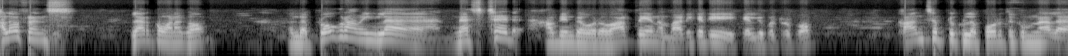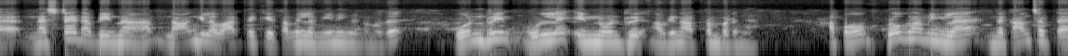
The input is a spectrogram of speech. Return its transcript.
ஹலோ ஃப்ரெண்ட்ஸ் எல்லாருக்கும் வணக்கம். இந்த ப்ரோக்ராமிங்கில் நெஸ்டட் அப்படின்ற ஒரு வார்த்தையை நம்ம அடிக்கடி கேள்விப்பட்டிருப்போம். கான்செப்டுக்குள்ளே போகிறதுக்கு முன்னால் நெஸ்டட் அப்படின்னா இந்த ஆங்கில வார்த்தைக்கு தமிழில் மீனிங் போது ஒன்றின் உள்ளே இன்னொன்று அப்படின்னு அர்த்தம் படுங்க. அப்போது ப்ரோக்ராமிங்கில் இந்த கான்செப்டை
